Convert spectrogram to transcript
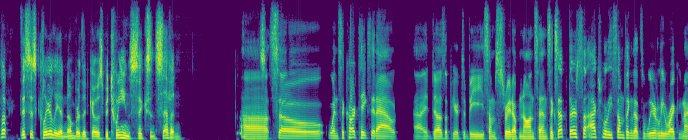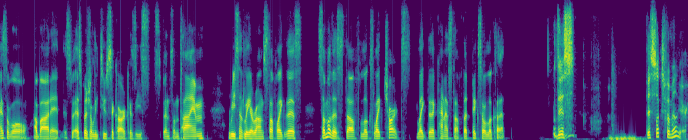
Look, this is clearly a number that goes between six and seven. Uh, so when Sakar takes it out, uh, it does appear to be some straight up nonsense, except there's actually something that's weirdly recognizable about it, especially to Sakar because he's spent some time recently around stuff like this. Some of this stuff looks like charts, like the kind of stuff that Pixel looks at. This this looks familiar.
